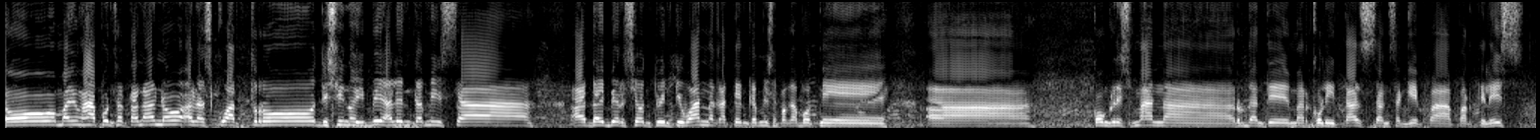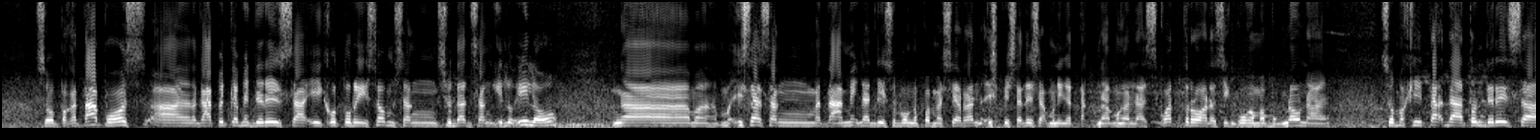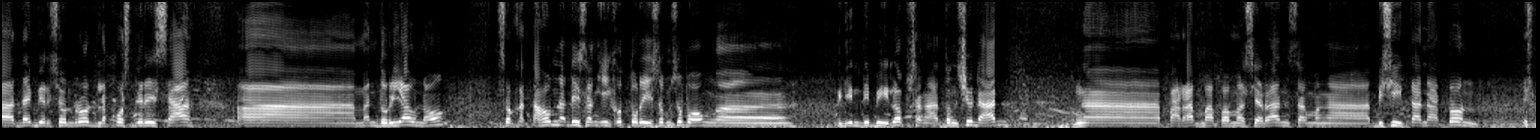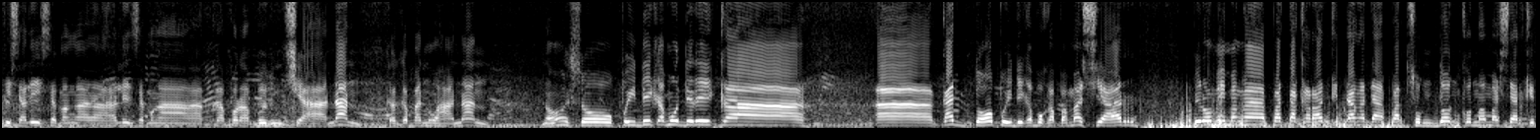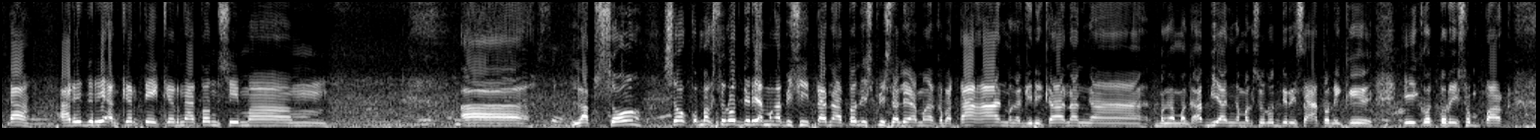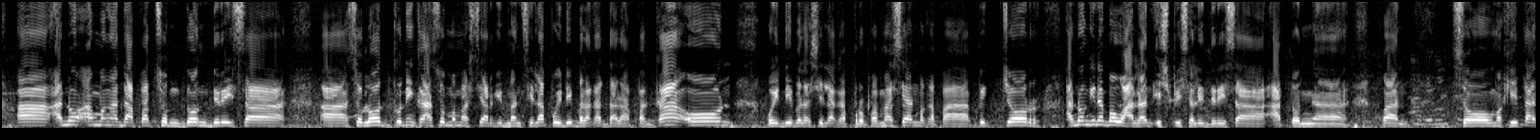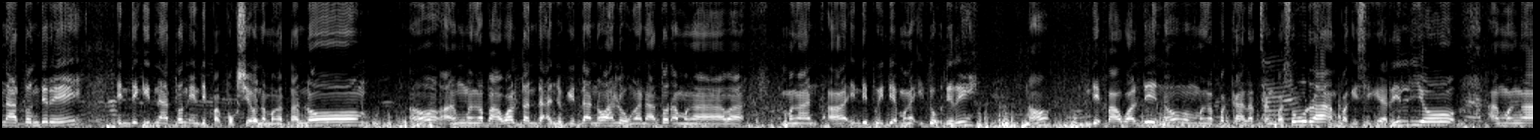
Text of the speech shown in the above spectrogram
So, mayong hapon sa tanan, no? alas 4.19, halin kami sa ah, Diversion 21. Nag-attend kami sa pag-abot ni ah, Congressman ah, Rodante Marcolitas sang Sagip uh, Party List. So pagkatapos, ah, nagapit kami dire sa ecotourism sang syudad sang Iloilo nga isa sang matami na di subong nga pamasyaran especially sa among nga takna mga alas 4 alas 5 nga mabugnaw na So makita daton diri sa Diversion Road lapos diri sa ah, Mandurriao no. So katahom na di sang ecotourism subong uh, naging develop sang aton syudad nga para mapamasyaran sang mga bisita naton especially sa mga halin sa mga kaprobinsyahanan, kagabanuhanan no. So pwede ka mo diri ka ah, kadto, pwede ka mo kapamasyar pero may mga patakaran kita nga dapat sundon kung mamasyar kita. Ari diri ang caretaker naton si Ma'am ah Lapso. So kung magsulod diri ang mga bisita naton, especially ang mga kabataan, mga ginikanan nga mga mag-abyan nga magsulod diri sa aton iki Ecotourism Park, ah, ano ang mga dapat sundon diri sa ah, sulod kuning kaso mamasyar gid man sila, pwede bala kadala pagkaon, pwede bala sila ka pro pamasyan, makapa-picture. Ano ang ginabawalan especially diri sa aton nga kwan. So makita naton diri, hindi gid naton hindi pagpuksyon ng mga tanom, Oh, ang mga bawal tandaan nyo kita no? Halungan naton ang mga mga ah, hindi pwede ang mga ido diri no? Hindi bawal din no? Ang mga pagkalat sang basura ang pagisigarilyo ang mga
